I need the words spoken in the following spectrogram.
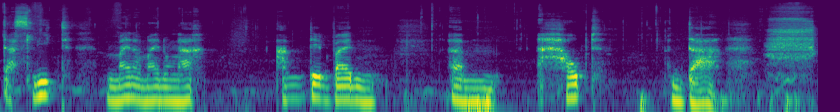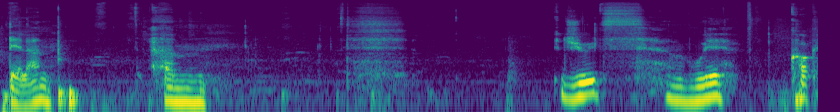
das liegt meiner Meinung nach an den beiden ähm, Hauptdarstellern. Ähm, Jules Wilcock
